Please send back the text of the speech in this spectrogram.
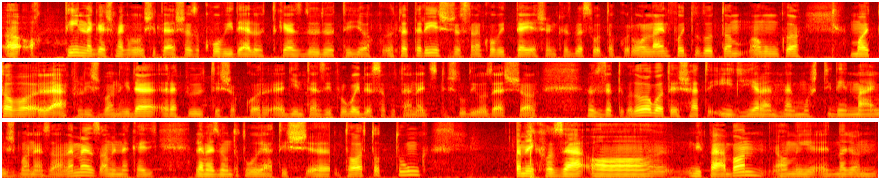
A, a tényleges megvalósítás az a Covid előtt kezdődött így a ötletelés, és aztán a Covid teljesen közbeszólt, akkor online folytatódott a, a munka, majd tavaly áprilisban ide repült, és akkor egy intenzív próbaidőszak után egy stúdiózással rögzítettük a dolgot, és hát így jelent meg most idén májusban ez a lemez, aminek egy lemezbemutatóját is tartottunk, Méghozzá a Mipában, ami egy nagyon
